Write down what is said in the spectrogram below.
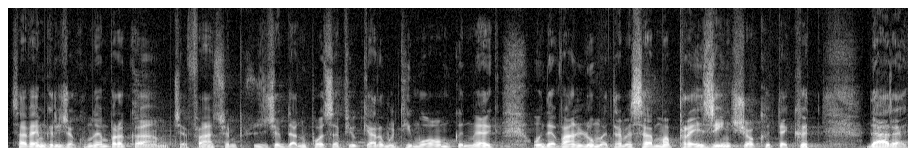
Să avem grijă cum ne îmbrăcăm, ce facem, zicem, dar nu pot să fiu chiar ultimul om când merg undeva în lume, trebuie să mă prezint și eu câte cât. Dar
